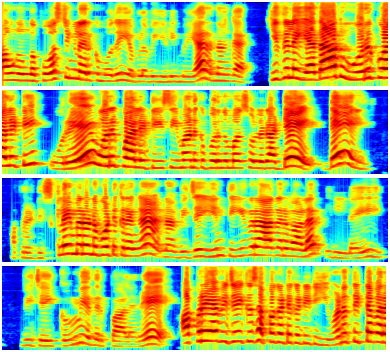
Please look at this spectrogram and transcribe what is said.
அவங்கவுங்க போஸ்டிங்ல இருக்கும்போது எவ்வளவு எளிமையா இருந்தாங்க. இதுல ஏதாவது ஒரு குவாலிட்டி ஒரே ஒரு குவாலிட்டி சீமானுக்கு பொருந்துமா சொல்லுடா. டேய் டேய். அப்புறம் டிஸ்க்ளைமர் ஒன்று போட்டுக்கிறேங்க. நான் விஜயின் தீவிர ஆதரவாளர் இல்லை. விஜய்க்கும் எதிர்ப்பாளரே. அப்புறம் ஏன் விஜய்க்கு சப்பக்கட்டு கட்டிட்டு இவனை திட்ட வர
